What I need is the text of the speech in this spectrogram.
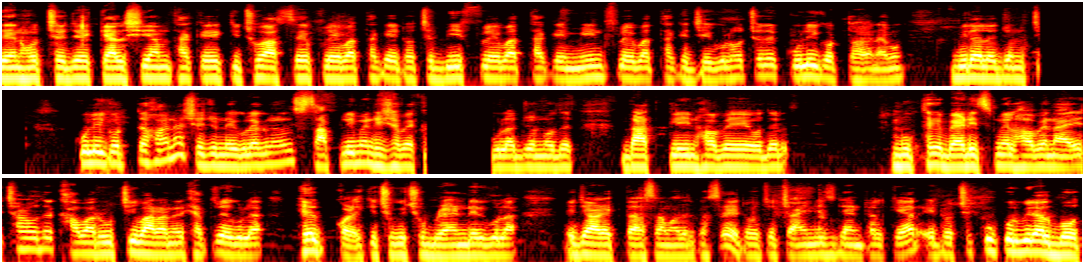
দেন হচ্ছে যে ক্যালসিয়াম থাকে, কিছু আছে ফ্লেভার থাকে, এটা হচ্ছে বিফ ফ্লেভার থাকে মিন্ট ফ্লেভার থাকে, যেগুলো হচ্ছে ওদের কুলি করতে হয় না এবং বিড়ালের জন্য কুলি করতে হয় না, সেজন্য এগুলো একদম সাপ্লিমেন্ট হিসাবে এগুলোর জন্য ওদের দাঁত ক্লিন হবে, ওদের মুখ থেকে ব্যাড স্মেল হবে না। এছাড়া ওদের খাওয়ার রুচি বাড়ানোর ক্ষেত্রে এগুলা হেল্প করে কিছু কিছু ব্র্যান্ডেরগুলা। এই যে আরেকটা আছে আমাদের কাছে, এটা হচ্ছে চাইনিজ ডেন্টাল কেয়ার এটা হচ্ছে কুকুর বিড়াল বোধ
